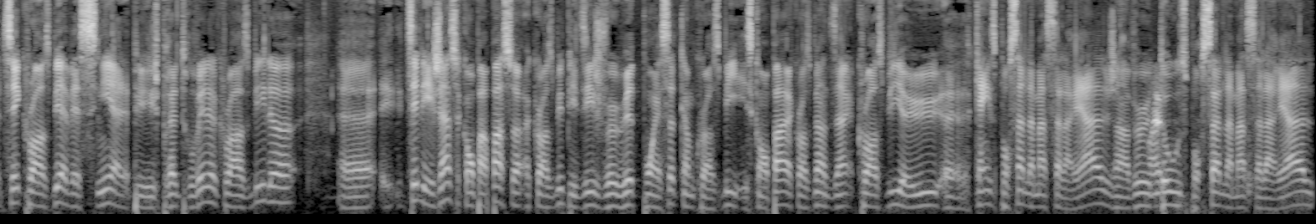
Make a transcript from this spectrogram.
Tu sais, Crosby avait signé, puis je pourrais le trouver, là, Crosby, là. euh, tu sais, les gens se comparent pas à Crosby ils disent je veux 8,7 comme Crosby. Ils se comparent à Crosby en disant Crosby a eu euh, 15% de la masse salariale, j'en veux Ouais. 12% de la masse salariale.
